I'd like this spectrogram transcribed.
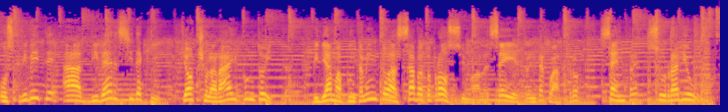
o scrivete a diversi da chi chiocciolarai.it. Vi diamo appuntamento a sabato prossimo alle 6.34 sempre su Radio 1.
